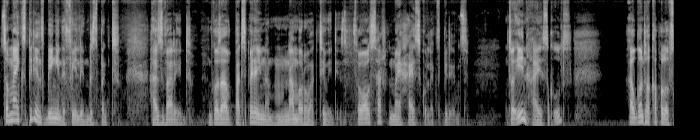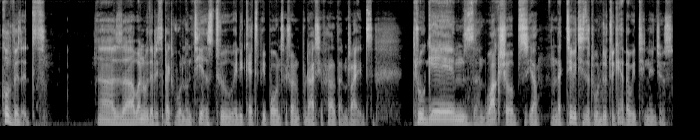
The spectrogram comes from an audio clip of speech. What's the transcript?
So my experience being in the field in respect has varied because I've participated in a number of activities. So I'll start with my high school experience. So in high schools, I've gone to a couple of school visits as uh, one of the respect volunteers to educate people on sexual and reproductive health and rights through games and workshops, yeah, and activities that we'll do together with teenagers.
